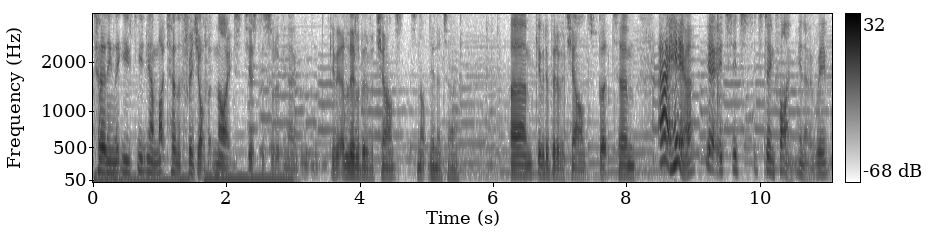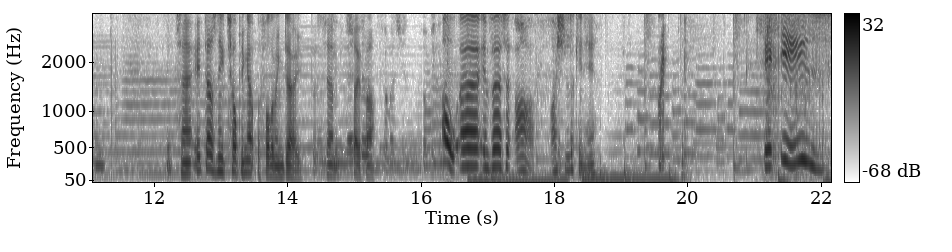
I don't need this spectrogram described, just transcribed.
turning that you you know, might turn the fridge off at night just to sort of you know give it a little bit of a chance. It's not dinner time. Um, give it a bit of a chance, but um, out here, yeah, it's it's it's doing fine. You know, we it uh, it does need topping up the following day, but um, so far. Oh, uh, inverter. Ah, I should look in here. It is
